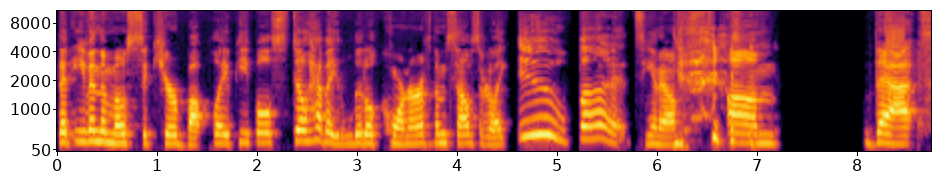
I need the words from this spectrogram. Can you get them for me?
that even the most secure butt play people still have a little corner of themselves that are like, ooh, butts, you know, um, that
